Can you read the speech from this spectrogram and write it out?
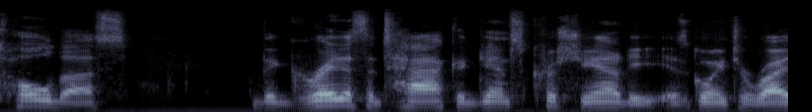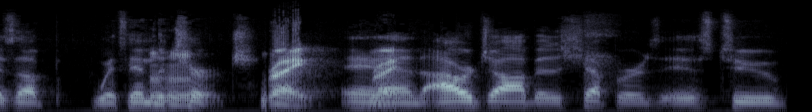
told us, the greatest attack against Christianity is going to rise up within mm-hmm. the church. Right. And right. our job as shepherds is to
